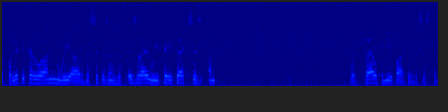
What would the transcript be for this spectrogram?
a political one. We are the citizens of Israel. We pay taxes and we're proud to be part of the system.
